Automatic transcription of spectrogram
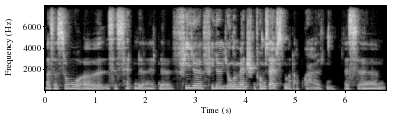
Also so, äh, es, es hätten, hätten viele, viele junge Menschen vom Selbstmord abgehalten. Es ähm,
